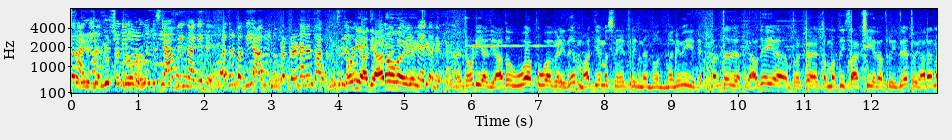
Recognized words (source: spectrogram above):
ಸರ್ ಸ್ಟಾಫಿಂಗ್ ಆಗಿದೆ. ಅದ್ರ ಬಗ್ಗೆ ಯಾರು ಇನ್ನು ಪ್ರಕರಣನ ದಾಖಲಿಸಿಲ್ಲ. ನೋಡಿ ಅದು ಯಾರೋ ನೋಡಿ ಅದು ಯಾವುದೋ ಹೂವು ಪೂವಗಳಿದೆ. ಮಾಧ್ಯಮ ಸ್ನೇಹಿತರಿಗೆ ನಂದು ಒಂದು ಮನವಿ ಇದೆ. ಅಂತ ಯಾವುದೇ ಪ್ರಕಾರ ತಮ್ಮ ಸಾಕ್ಷಿ ಏನಾದರೂ ಇದ್ರೆ ಅಥವಾ ಯಾರನ್ನ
